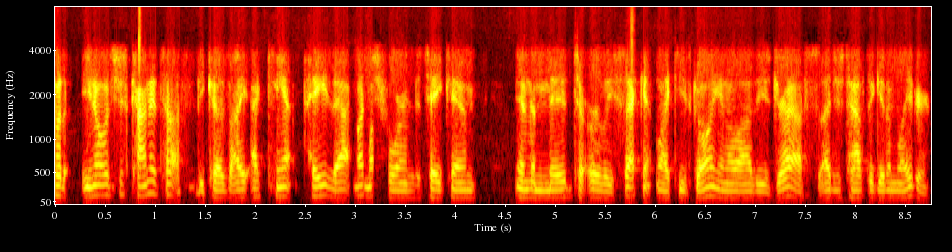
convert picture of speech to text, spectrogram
but you know, it's just kind of tough because I, I can't pay that much for him to take him in the mid to early second like he's going in a lot of these drafts. I just have to get him later.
